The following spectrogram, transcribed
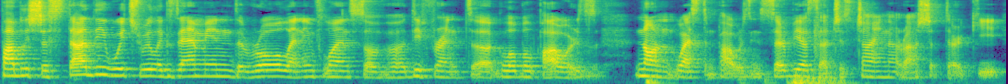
publish a study which will examine the role and influence of different global powers, non Western powers in Serbia, such as China, Russia, Turkey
